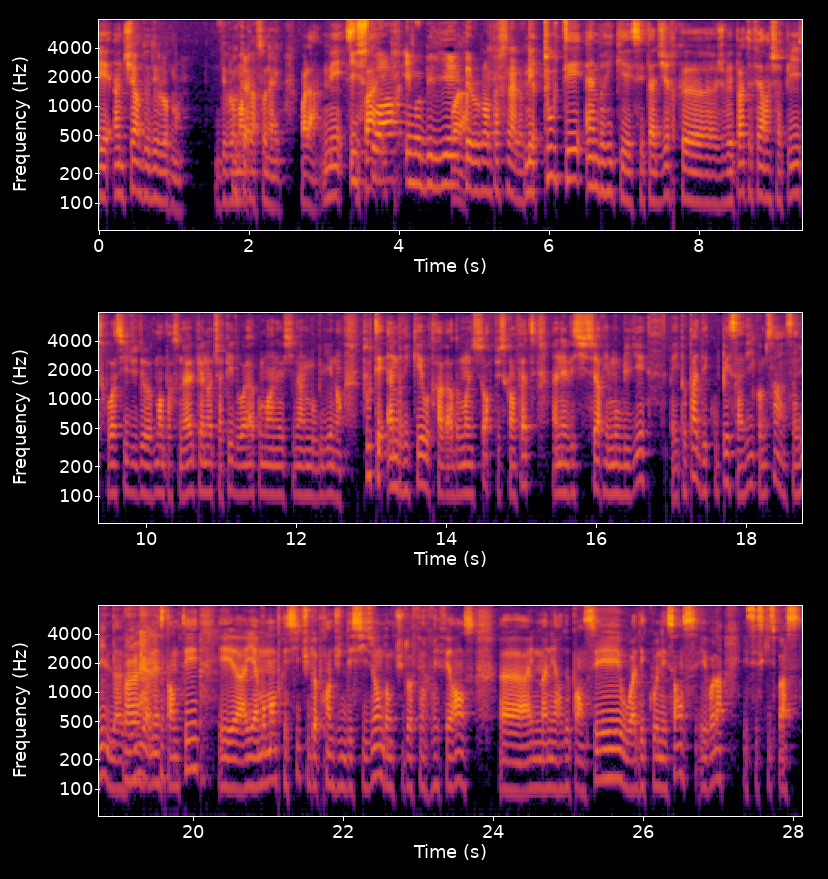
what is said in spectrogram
et un tiers de développement. Développement personnel. Voilà. Mais Histoire, immobilier, développement personnel. Mais tout est imbriqué. C'est-à-dire que je ne vais pas te faire un chapitre, voici du développement personnel, puis un autre chapitre, voilà comment on investit dans l'immobilier. Non. Tout est imbriqué au travers de mon histoire, puisqu'en fait, un investisseur immobilier, ben, il ne peut pas découper sa vie comme ça. Sa vie, il la vit à l'instant T. Et euh, il y a un moment précis, tu dois prendre une décision, donc tu dois faire référence euh, à une manière de penser ou à des connaissances. Et voilà. Et c'est ce qui se passe.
